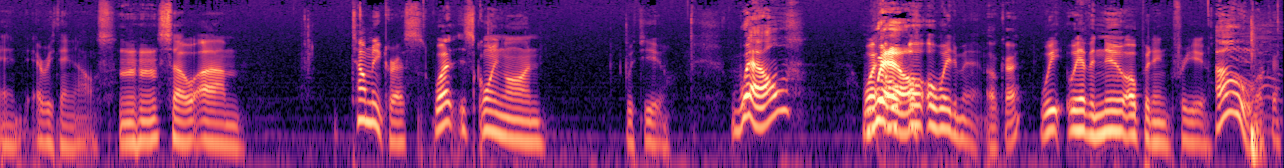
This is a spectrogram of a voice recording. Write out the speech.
and everything else. Mm-hmm. So, um, tell me, Chris, what is going on with you? Well, What- Well- oh, oh, oh, wait a minute. Okay. We we have a new opening for you. Oh, okay.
